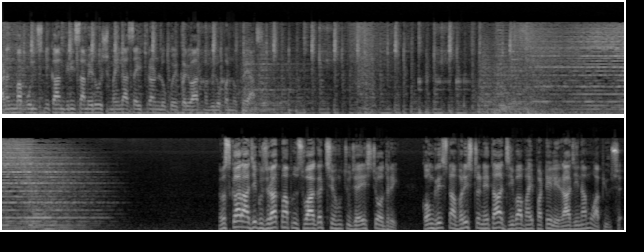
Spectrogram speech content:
આણંદમાં પોલીસની કામગીરી સામે રોષ. મહિલા સહિત ત્રણ લોકોએ કર્યો આત્મવિલોપનનો પ્રયાસ. નમસ્કાર, આજે ગુજરાતમાં આપનું સ્વાગત છે. હું છું જયેશ ચૌધરી. કોંગ્રેસના વરિષ્ઠ નેતા જીવાભાઈ પટેલે રાજીનામું આપ્યું છે.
